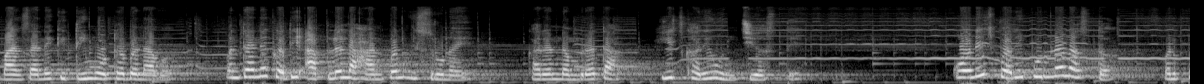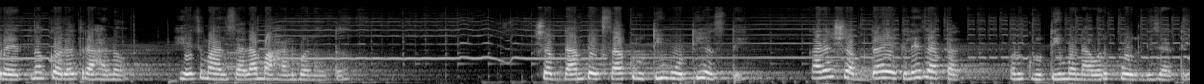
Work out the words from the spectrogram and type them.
माणसाने किती मोठं बनावं पण त्याने कधी आपलं लहानपण विसरू नये कारण नम्रता हीच खरी उंची असते. कोणीच परिपूर्ण नसतं पण प्रयत्न करत राहणं हेच माणसाला महान बनवतं. शब्दांपेक्षा कृती मोठी असते. कारण शब्द ऐकले जातात पण कृती मनावर कोरली जाते.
